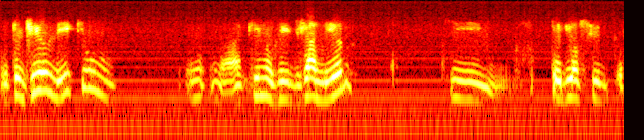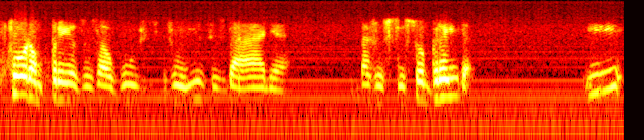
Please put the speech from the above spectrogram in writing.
Outro dia eu li que um, aqui no Rio de Janeiro, que teriam sido, foram presos alguns juízes da área da justiça obreira e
